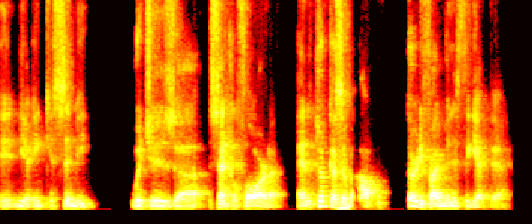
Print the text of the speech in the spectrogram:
in near in Kissimmee, which is uh, Central Florida, and it took us about thirty-five minutes to get there.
